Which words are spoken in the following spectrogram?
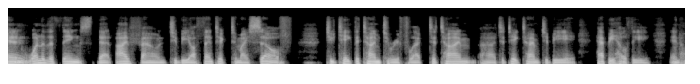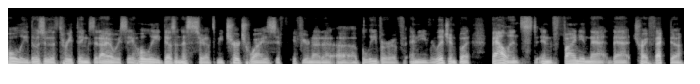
and Mm. one of the things that i've found to be authentic to myself to take the time to reflect to time uh, to take time to be happy healthy and holy those are the three things that i always say holy doesn't necessarily have to be church wise if, if you're not a, a- believer of any religion but balanced and finding that that trifecta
